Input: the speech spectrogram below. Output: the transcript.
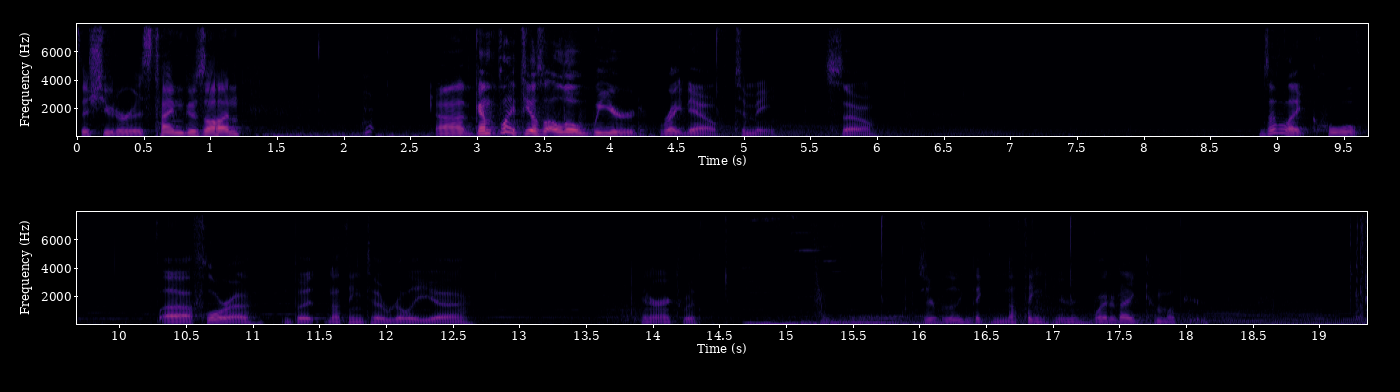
the shooter as time goes on. Uh, gunplay feels a little weird right now to me, so. Is that like cool uh, flora, but nothing to really uh, interact with? Is there really like nothing here? Why did I come up here?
